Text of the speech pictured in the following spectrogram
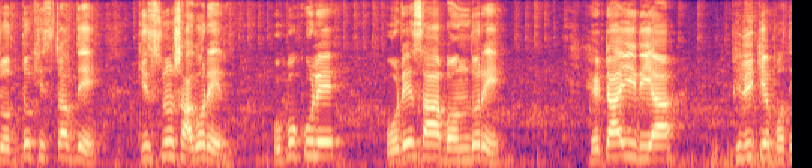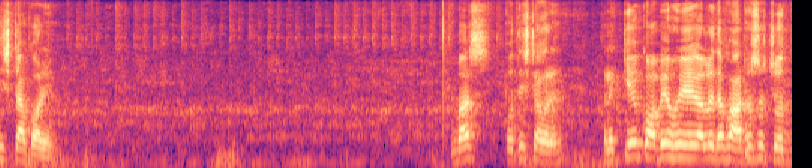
চোদ্দ খ্রিস্টাব্দে কৃষ্ণ সাগরের উপকূলে ওডেসা বন্দরে হেটাইরিয়া ফিলিকে প্রতিষ্ঠা করেন। বাস, প্রতিষ্ঠা করেন। তাহলে কে কবে হয়ে গেল? দেখো আঠারোশো চোদ্দ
